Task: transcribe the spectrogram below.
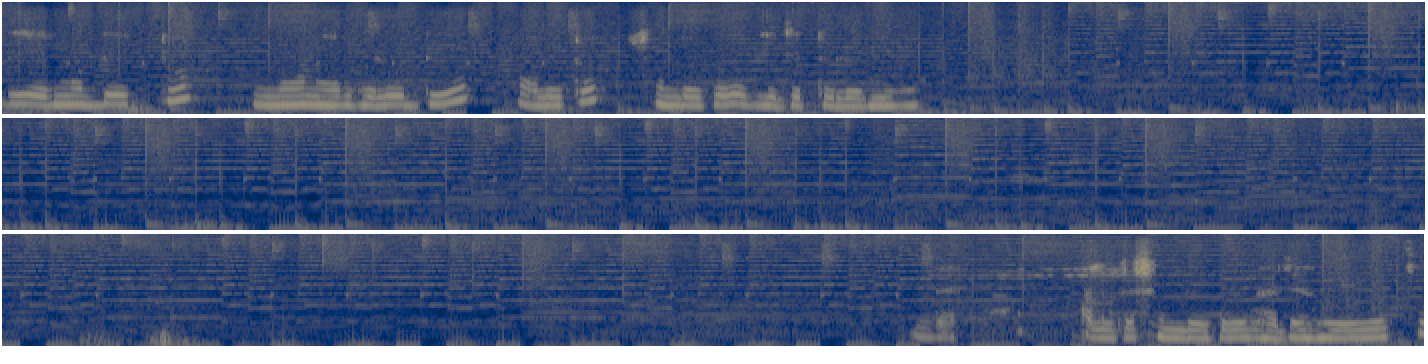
দিয়ে এর মধ্যে একটু নুন আর হলুদ দিয়ে আলুটা সুন্দর করে ভেজে তুলে নেব। দেখো, আলুটা সুন্দর করে ভাজা হয়ে গেছে।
